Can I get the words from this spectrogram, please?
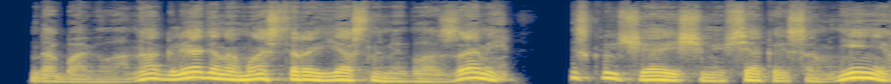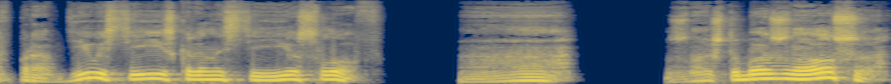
— добавила она, глядя на мастера ясными глазами, исключающими всякое сомнение в правдивости и искренности ее слов. «А, значит, обознался»,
